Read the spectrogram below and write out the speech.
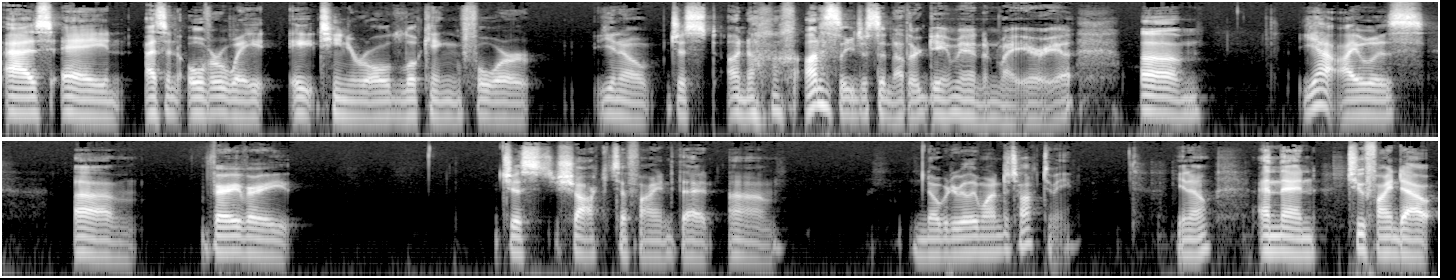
as a as an overweight 18 year old looking for you know just an, honestly just another gay man in my area um yeah i was um very very just shocked to find that um nobody really wanted to talk to me you know and then to find out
